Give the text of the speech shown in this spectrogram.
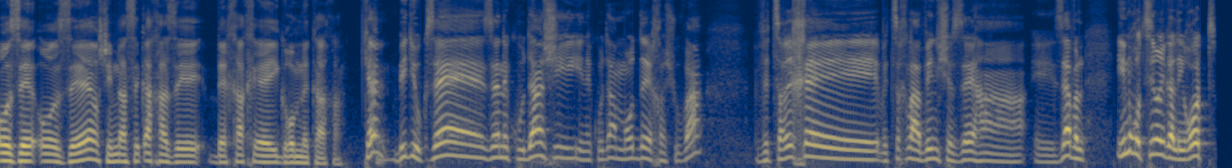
או זה או זה, או שאם נעשה ככה זה בהכרח אה, יגרום לככה. כן, בדיוק. זה, זה נקודה שהיא נקודה מאוד אה, חשובה, וצריך, אה, וצריך להבין שזה ה... אה, זה, אבל אם רוצים רגע לראות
